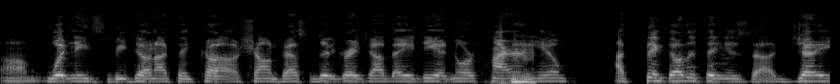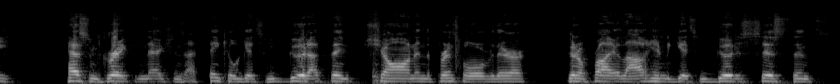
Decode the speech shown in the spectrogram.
um, what needs to be done. I think uh, Sean Vessel did a great job, the AD at North, hiring him. I think the other thing is uh, Jay has some great connections. I think he'll get some good. I think Sean and the principal over there are going to probably allow him to get some good assistants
